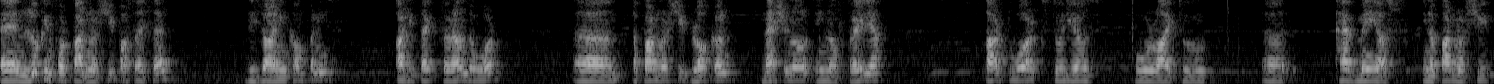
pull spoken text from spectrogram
and looking for partnership as I said designing companies, architects around the world, uh, a partnership local, national in Australia, artwork studios who would like to uh, have me as in a partnership,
